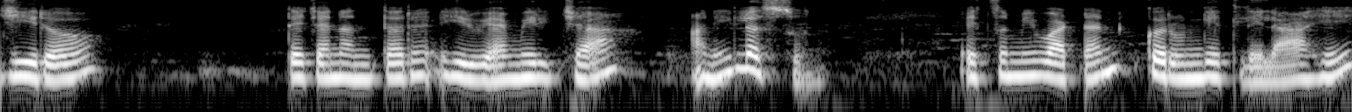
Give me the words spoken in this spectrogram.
जिरं त्याच्यानंतर हिरव्या मिरच्या आणि लसूण. याचं मी वाटण करून घेतलेलं आहे.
